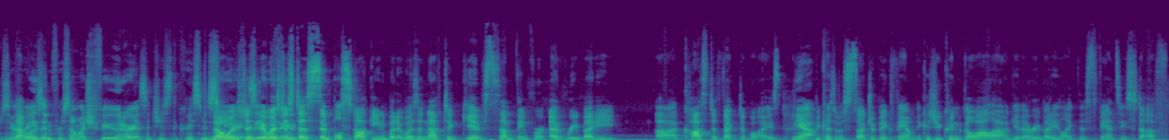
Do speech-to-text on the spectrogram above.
Is there That a was- reason for so much food, or is it just the Christmas? no, it was just it was eating just a simple stocking, but it was enough to give something for everybody, uh, cost effective wise. Yeah. Because it was such a big family, because you couldn't go all out and give everybody like this fancy stuff,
